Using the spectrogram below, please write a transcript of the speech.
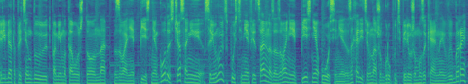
ребята претендуют, помимо того, что на звание песня года, сейчас они соревнуются, пусть и неофициально, за звание песня осени. Заходите в нашу группу теперь уже музыкальные выборы,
